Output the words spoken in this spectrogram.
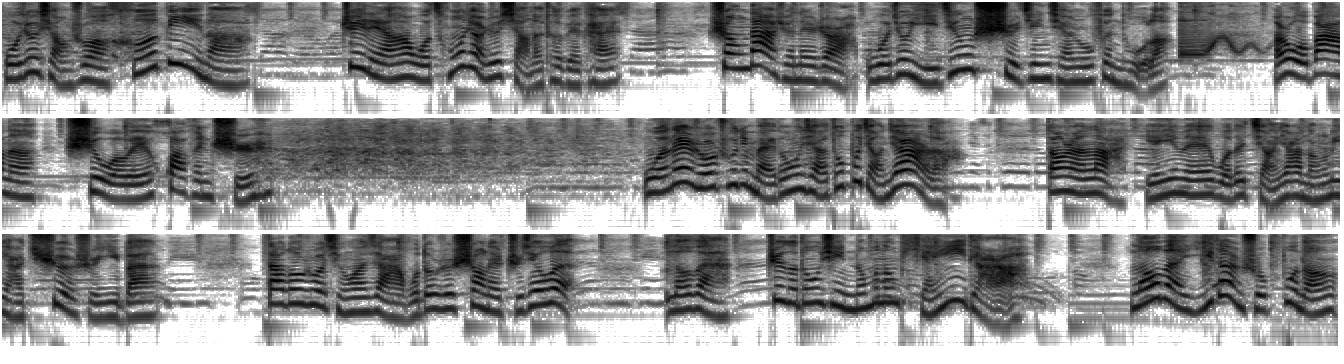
我就想说，何必呢？这点啊，我从小就想的特别开。上大学那阵儿啊，我就已经视金钱如粪土了，而我爸呢，视我为化粪池。我那时候出去买东西啊，都不讲价的。当然啦，也因为我的讲价能力啊，确实一般。大多数情况下，我都是上来直接问老板：“这个东西能不能便宜一点啊？”老板一旦说不能，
